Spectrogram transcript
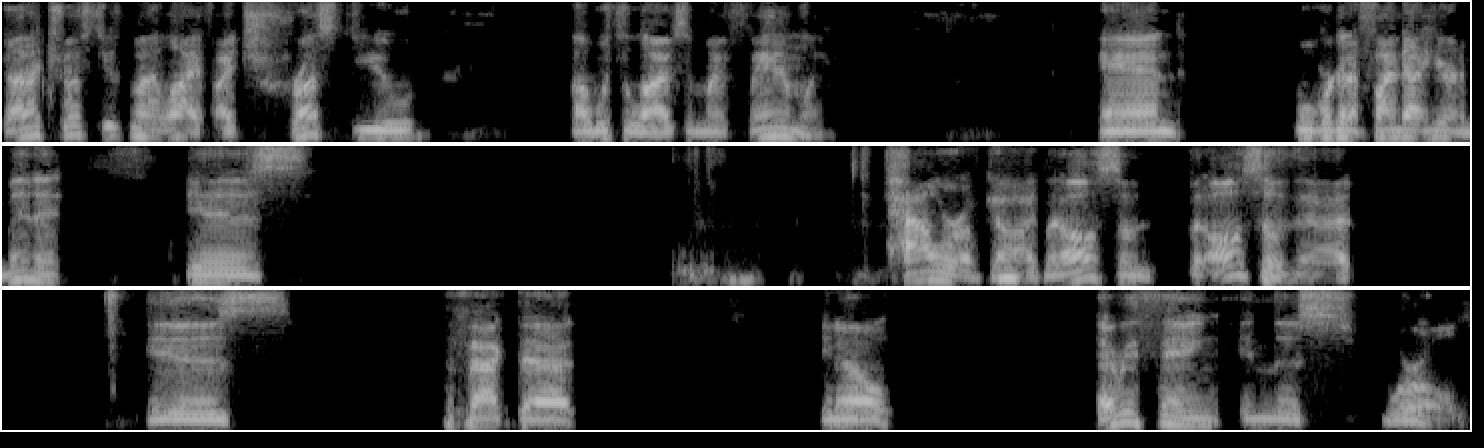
God, I trust you with my life. I trust you uh, with the lives of my family. And what we're going to find out here in a minute is the power of God, but also, but also that is the fact that you know everything in this world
